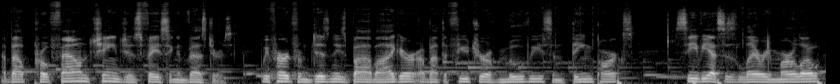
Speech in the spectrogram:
about profound changes facing investors. We've heard from Disney's Bob Iger about the future of movies and theme parks, CVS's Larry Merlo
